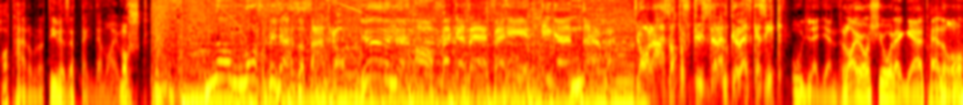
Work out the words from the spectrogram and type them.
6-3-ra ti vezettek, de majd most. Na most vigyázz a szádra! Jön a fekete, fehér, igen, nem! Gyalázatos küzdelem következik! Úgy legyen. Lajos, jó reggelt, hello!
